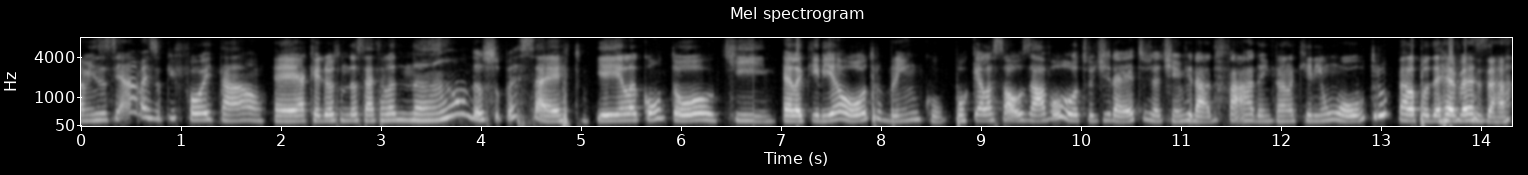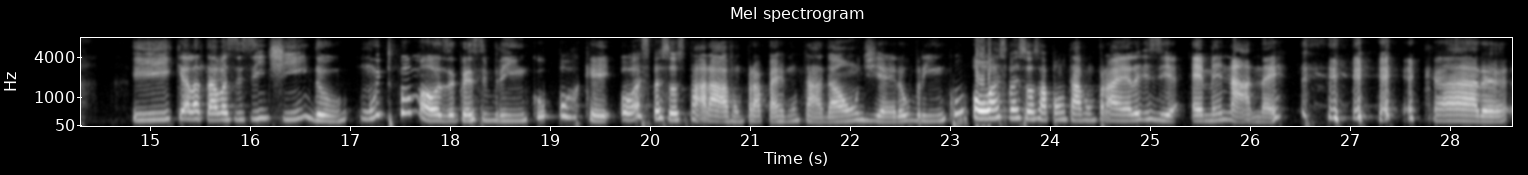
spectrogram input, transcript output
A menina assim, ah, mas o que foi e tal? É, aquele outro não deu certo. Ela, não, deu super certo. E aí ela contou que ela queria outro brinco porque ela só usava o outro direto, já tinha virado farda, então ela queria um outro para ela poder revezar e que ela estava se sentindo muito famosa com esse brinco, porque ou as pessoas paravam para perguntar de onde era o brinco, ou as pessoas apontavam para ela e diziam: "É Mená, né?" Cara,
